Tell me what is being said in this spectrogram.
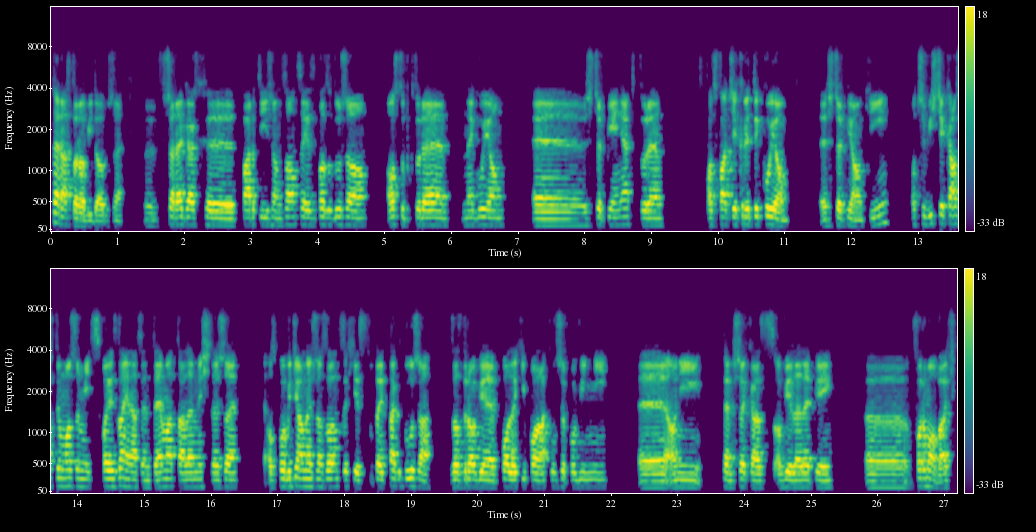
teraz to robi dobrze. W szeregach y, partii rządzącej jest bardzo dużo osób, które negują szczepienia, które otwarcie krytykują szczepionki. Oczywiście każdy może mieć swoje zdanie na ten temat, ale myślę, że odpowiedzialność rządzących jest tutaj tak duża za zdrowie Polek i Polaków, że powinni oni ten przekaz o wiele lepiej e, formować.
